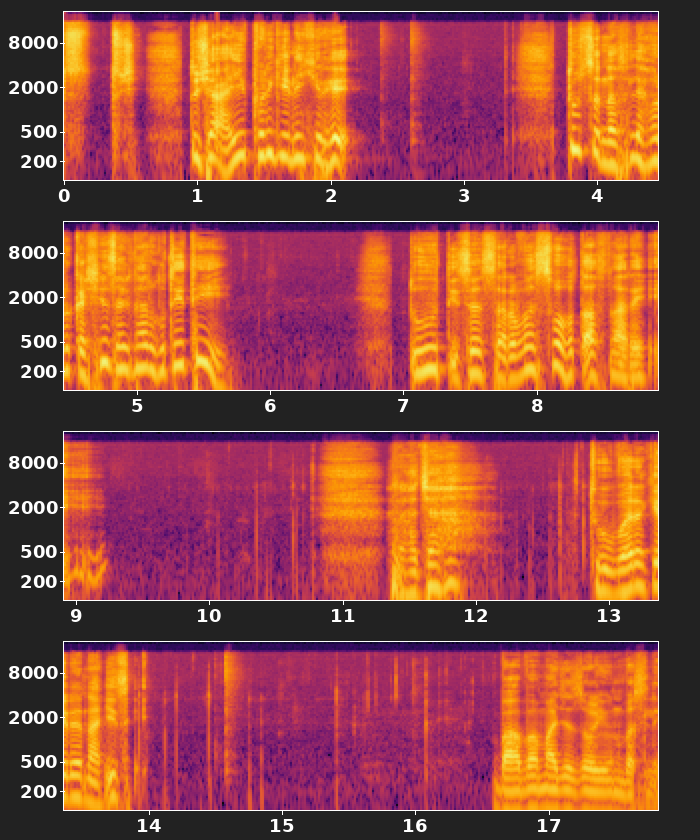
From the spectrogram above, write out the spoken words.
तुझी तुझी आई पण गेली की रे? तूच नसल्यावर कशी जगणार होती ती? तू तिचं सर्वस्व होत असणार रे राजा तू बरं केलं नाहीच हे. बाबा माझ्या जवळ येऊन बसले.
